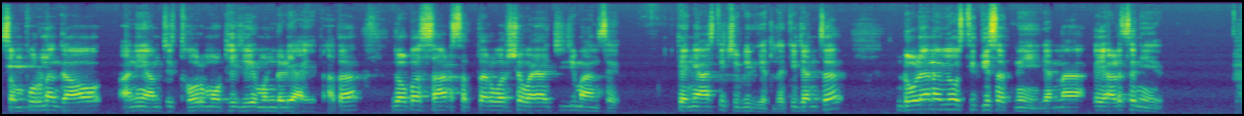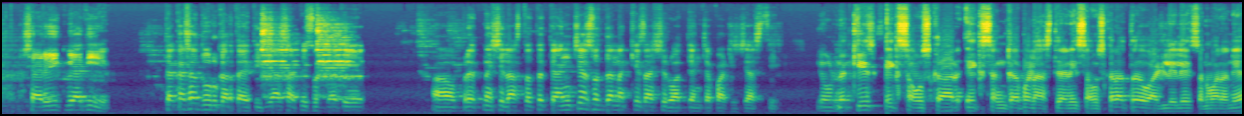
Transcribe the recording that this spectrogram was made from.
संपूर्ण गाव आणि आमचे थोर मोठे जे मंडळी आहेत. आता जवळपास साठ सत्तर वर्ष वयाची जी माणसं आहेत त्यांनी आज ते शिबिर घेतलं की ज्यांचं डोळ्यानं व्यवस्थित दिसत नाही ज्यांना काही अडचणी आहेत शारीरिक व्याधी आहेत त्या कशा दूर करता येतील यासाठी सुद्धा ते प्रयत्नशील असतात. तर त्यांचे सुद्धा नक्कीच आशीर्वाद त्यांच्या पाठीचे असतील. नक्कीच एक संस्कार एक संकल्पना असते आणि संस्कारात वाढलेले सन्माननीय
